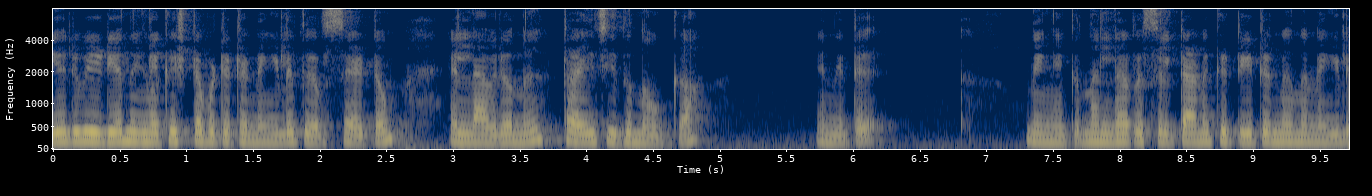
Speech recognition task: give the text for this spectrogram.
ഈ ഒരു വീഡിയോ നിങ്ങൾക്ക് ഇഷ്ടപ്പെട്ടിട്ടുണ്ടെങ്കിൽ തീർച്ചയായിട്ടും എല്ലാവരും ഒന്ന് ട്രൈ ചെയ്ത് നോക്കുക. എന്നിട്ട് നിങ്ങൾക്ക് നല്ല റിസൾട്ടാണ് കിട്ടിയിട്ടുണ്ടെന്നുണ്ടെങ്കിൽ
